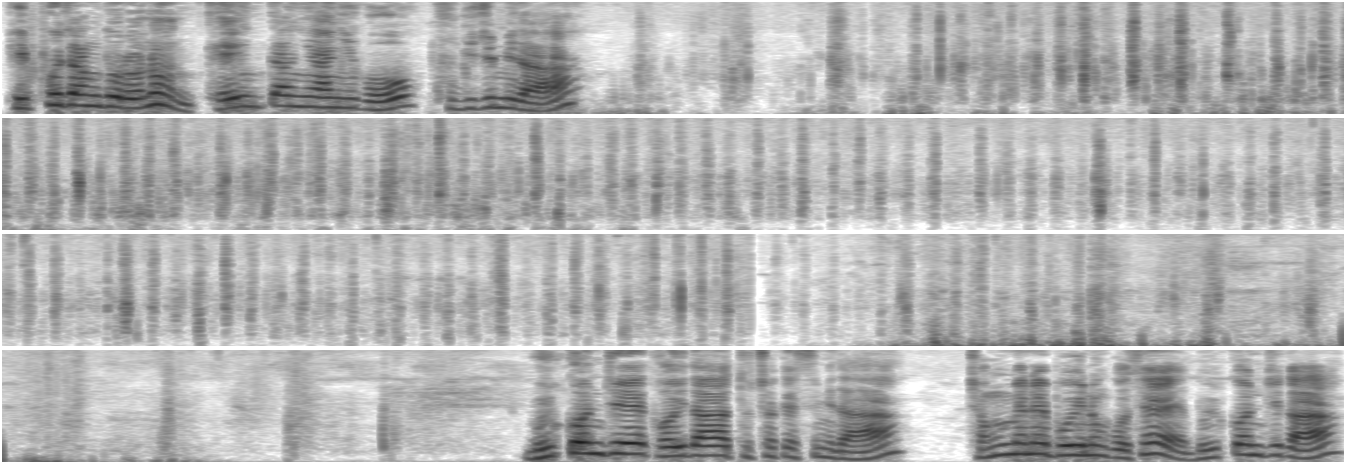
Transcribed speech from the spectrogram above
비포장도로는 개인 땅이 아니고 국유지입니다. 물건지에 거의 다 도착했습니다. 정면에 보이는 곳에 물건지가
